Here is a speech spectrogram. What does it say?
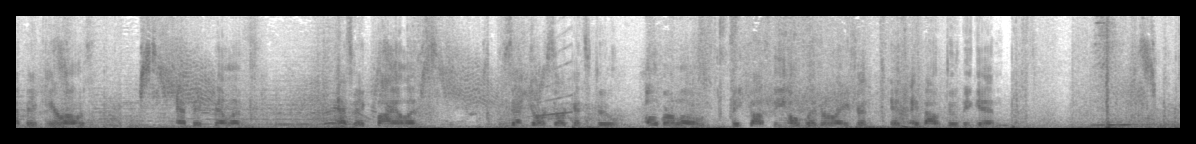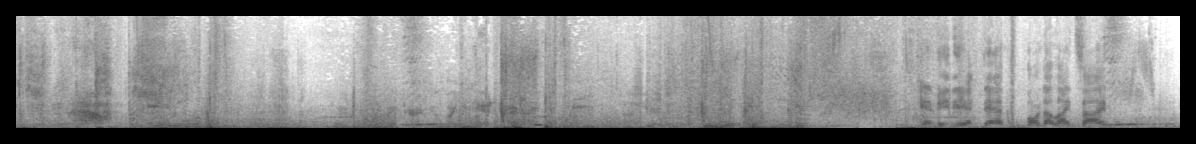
Epic heroes, epic villains, epic violence. Set your circuits to overload because the obliteration is about to begin. Immediate death for the light side.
